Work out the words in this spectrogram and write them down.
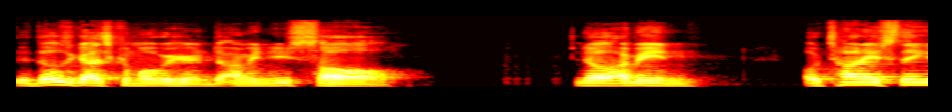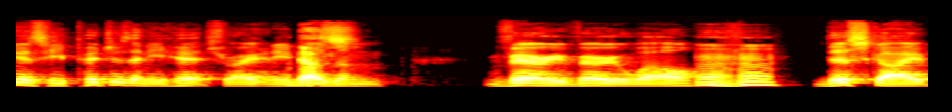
dude, those guys come over here and I mean, you saw, you know, I mean, Ohtani's thing is he pitches and he hits, right? And he does Yes. them very, very well. hmm This guy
